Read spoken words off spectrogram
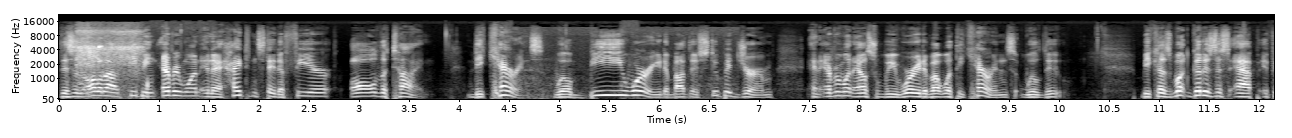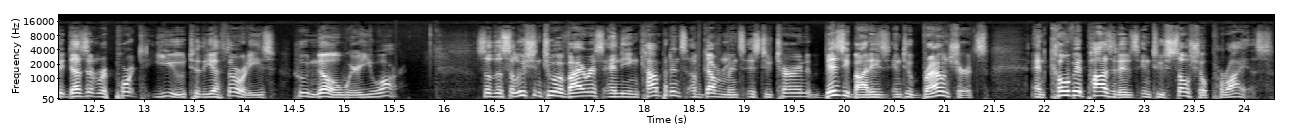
This is all about keeping everyone in a heightened state of fear all the time. The Karens will be worried about their stupid germ, and everyone else will be worried about what the Karens will do. Because what good is this app if it doesn't report you to the authorities who know where you are? So the solution to a virus and the incompetence of governments is to turn busybodies into brown shirts and COVID positives into social pariahs.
